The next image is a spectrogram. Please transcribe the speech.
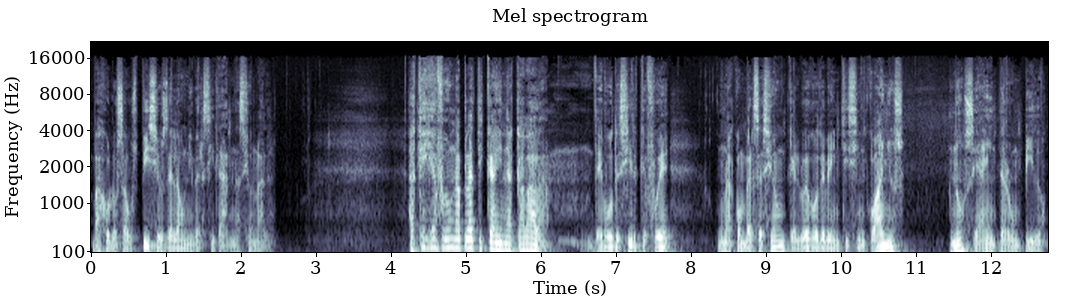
bajo los auspicios de la Universidad Nacional. Aquella fue una plática inacabada. Debo decir que fue una conversación que luego de 25 años no se ha interrumpido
